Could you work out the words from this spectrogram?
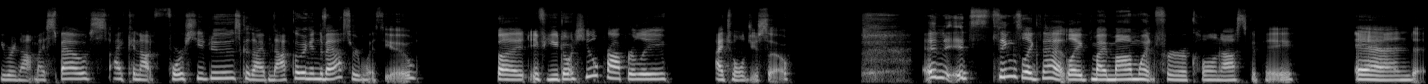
You are not my spouse. I cannot force you to do this because I'm not going in the bathroom with you. But if you don't heal properly, I told you so and it's things like that. Like my mom went for a colonoscopy, and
